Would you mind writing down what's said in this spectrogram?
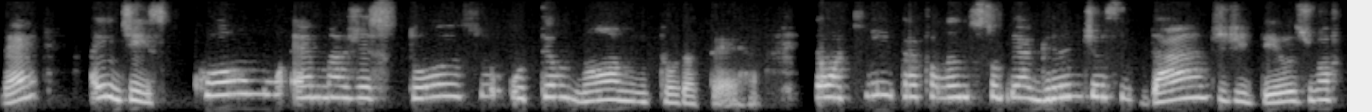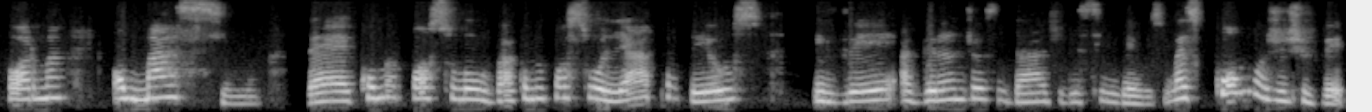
né? Aí diz: como é majestoso o teu nome em toda a terra. Então, aqui está falando sobre a grandiosidade de Deus de uma forma ao máximo. Né? Como eu posso louvar, como eu posso olhar para Deus e ver a grandiosidade desse Deus. Mas como a gente vê?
